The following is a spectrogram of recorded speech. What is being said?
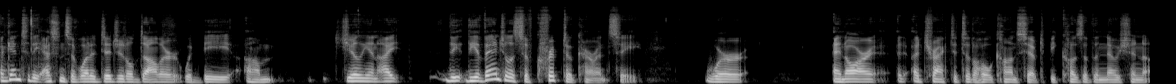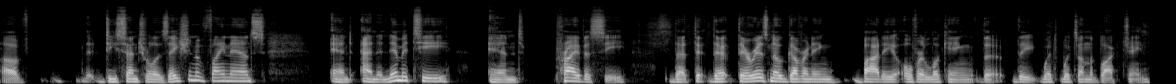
Again, to the essence of what a digital dollar would be, um, Gillian, I the, the evangelists of cryptocurrency were and are attracted to the whole concept because of the notion of decentralization of finance and anonymity and privacy that th- th- there is no governing body overlooking the, the what, what's on the blockchain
